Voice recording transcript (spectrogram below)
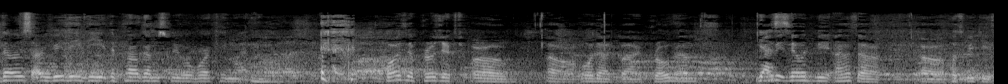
Those are really the, the programs we were working with. Was the project uh, uh, ordered by programs? Yes. Maybe there would be another uh, possibilities.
